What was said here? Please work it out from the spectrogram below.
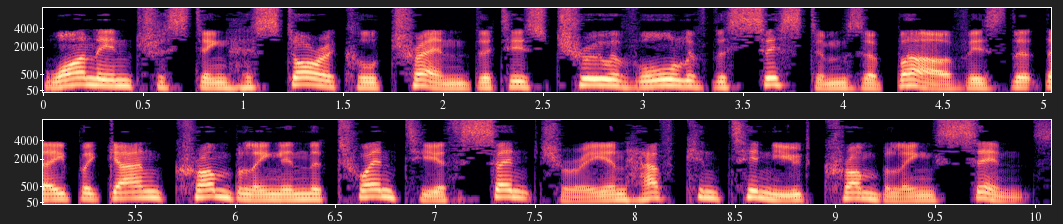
One interesting historical trend that is true of all of the systems above is that they began crumbling in the 20th century and have continued crumbling since.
